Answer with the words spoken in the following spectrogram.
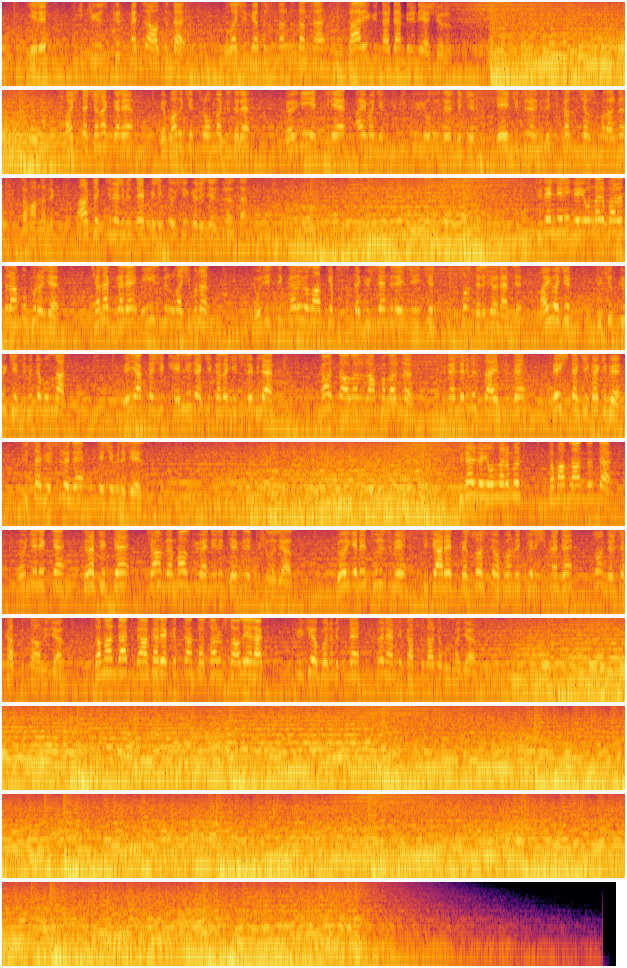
yerin 240 metre altında ulaşım yatırımlarımız adına tarihi günlerden birini yaşıyoruz. Başta Çanakkale ve Balıkesir olmak üzere bölgeyi etkileyen Ayvacık Küçükkuyu yolu üzerindeki T2 tünelimizdeki kazı çalışmalarını tamamladık. Artık tünelimizde hep birlikte ışığı göreceğiz birazdan. Tünelleri ve yolları barındıran bu proje Çanakkale ve İzmir ulaşımının lojistik karayolu altyapısında güçlendirileceği için son derece önemli. Ayvacık Küçükkuyu kesiminde bulunan ve yaklaşık 50 dakikada geçilebilen Kaz Dağları rampalarını tünellerimiz sayesinde 5 dakika gibi kısa bir sürede geçebileceğiz. Tünel ve yollarımız tamamlandığında öncelikle trafikte can ve mal güvenliğini temin etmiş olacağız. Bölgenin turizmi, ticaret ve sosyoekonomik gelişimine de son derece katkı sağlayacağız. Zamandan ve akaryakıttan tasarruf sağlayarak ülke ekonomisine önemli katkılarda bulunacağız.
